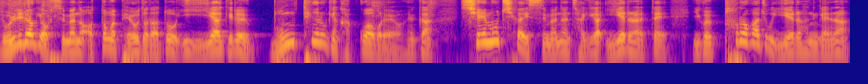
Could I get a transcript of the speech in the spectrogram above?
논리력이 없으면 어떤 걸 배우더라도 이 이야기를 뭉탱이로 그냥 갖고 와버려요. 그러니까 실무치가 있으면은 자기가 이해를 할 때 이걸 풀어가지고 이해를 하는 게 아니라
